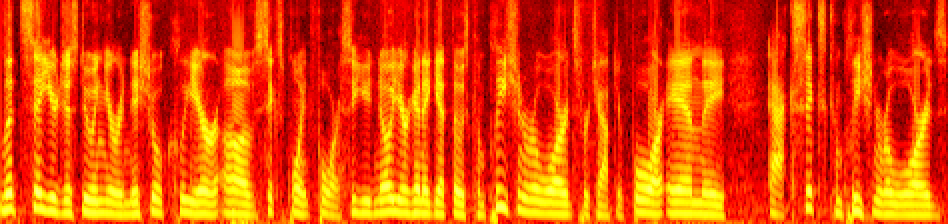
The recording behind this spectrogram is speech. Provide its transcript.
let's say you're just doing your initial clear of 6.4. So you know you're going to get those completion rewards for chapter 4 and the act 6 completion rewards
